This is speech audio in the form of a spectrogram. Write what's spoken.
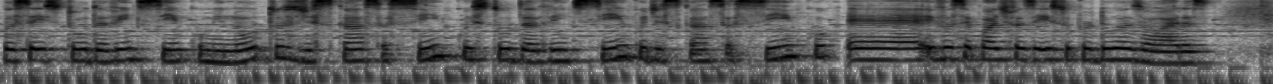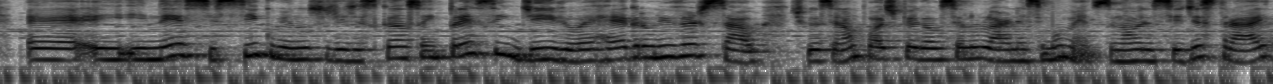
Você estuda 25 minutos, descansa 5, estuda 25, descansa 5, é, e você pode fazer isso por duas horas. É, e, e, nesses cinco minutos de descanso é imprescindível, é regra universal, de que você não pode pegar o celular nesse momento, senão ele se distrai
